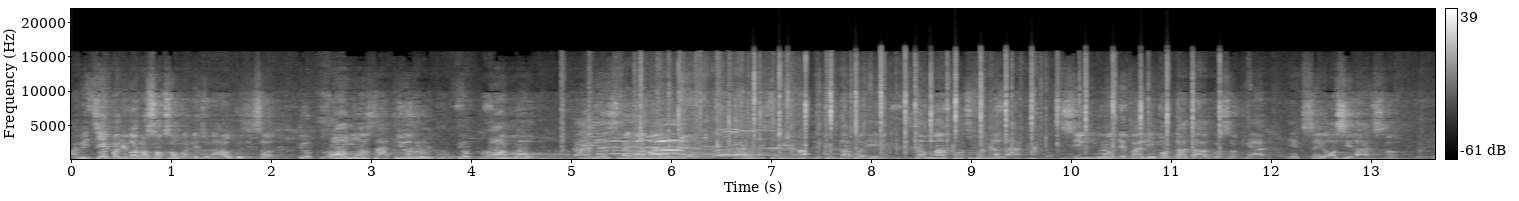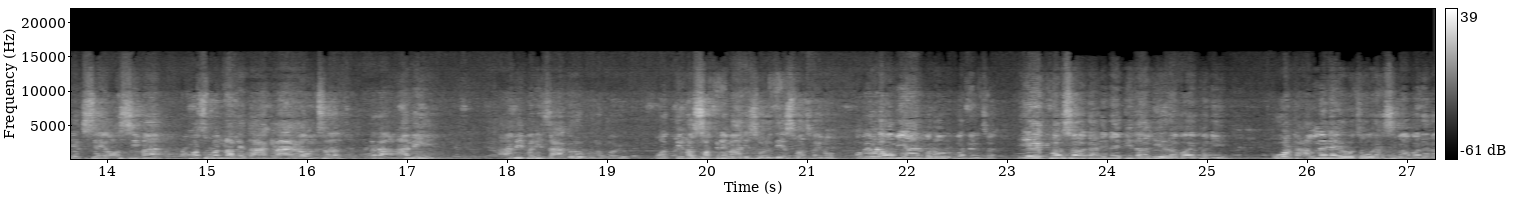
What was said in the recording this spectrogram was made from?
हामी जे पनि गर्न सक्छौँ भन्ने जुन हाउगुजी छ त्यो भ्रम हो साथीहरू त्यो भ्रम हो। काङ्ग्रेस र एमाले मिल्दा पनि जम्मा पचपन्न लाख। सिङ्गो नेपाली मतदाताहरूको सङ्ख्या एक सय असी लाख छ। एक सय असीमा पचपन्नले धाक लाएर हुन्छ तर हामी हामी पनि जागरुक हुनु पर्यो। मत दिन सक्ने मानिसहरू देशमा छैनौँ। अब एउटा अभियान बनाउनु पर्ने हुन्छ। एक वर्ष अगाडि नै बिदा लिएर भए पनि भोट हाल्ने नै हो चौरासीमा भनेर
